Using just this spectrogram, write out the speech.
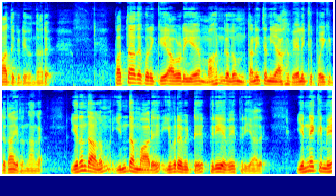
பார்த்துக்கிட்டு இருந்தார். பத்தாத குறைக்கு அவருடைய மகன்களும் தனித்தனியாக வேலைக்கு போய்கிட்டு தான் இருந்தாங்க. இருந்தாலும் இந்த மாடு இவரை விட்டு பிரியவே பிரியாது. என்றைக்குமே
